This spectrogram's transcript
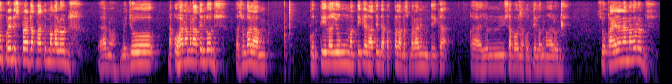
yung finished product natin mga lods. Ano, medyo nakuha naman natin lods. Kaso nga lang, kunti lang yung mantika natin. Dapat pala mas maraming mantika. Kaya yun yung sabaw niya, kunti lang mga lods. So, kaya na mga lods.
